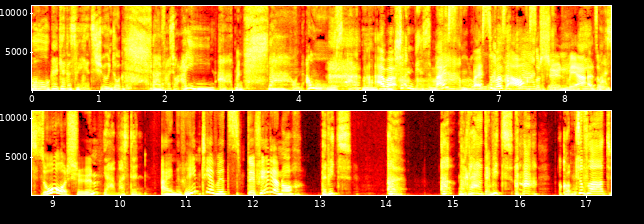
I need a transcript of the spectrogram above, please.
Oh, ja, das wäre jetzt schön so. Einfach so einatmen ah, und ausatmen und Aber schon weißt, warm. weißt du, was Oh, auch so das- schön wäre? Also was? so schön? Ja, was denn? Ein Rentierwitz. Der fehlt ja noch. Der Witz. Ah, ah, na klar, der Witz. Kommt sofort.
